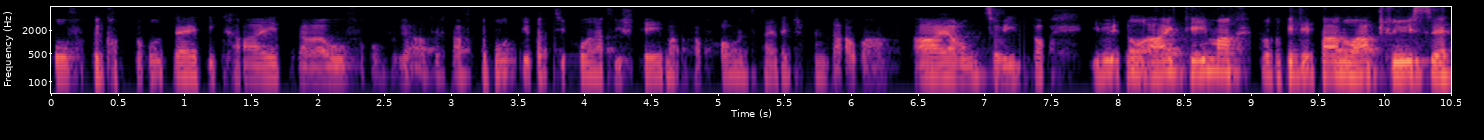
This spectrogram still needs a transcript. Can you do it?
von, von der Kontrolltätigkeit auf, ja, vielleicht auf der Motivation, das System, Performance Management, auch HR und so weiter. Ich würde noch ein Thema, oder bitte da noch abschließen.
